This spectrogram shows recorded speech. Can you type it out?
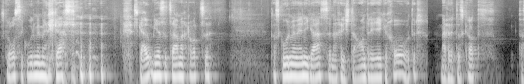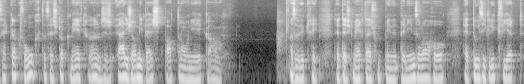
Das grosse Gourmet gegessen. das Geld müssen zusammenkratzen. Das Gourmet gegessen. Dann ist der andere Jäger gekommen, oder? Nachher hat das gerade das hat gerade gefunkt, das hast du gerade gemerkt. Er ist auch mein bester Patron, den ich je hatte. Also wirklich, dort hast du gemerkt, er ist von Peninsula gekommen, hat 1000 Leute geführt,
